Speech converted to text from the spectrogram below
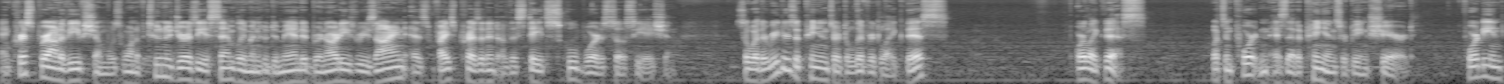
and Chris Brown of Evesham was one of two New Jersey assemblymen who demanded Bernardi's resign as vice president of the state's school board association. So whether readers' opinions are delivered like this or like this, what's important is that opinions are being shared. For the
